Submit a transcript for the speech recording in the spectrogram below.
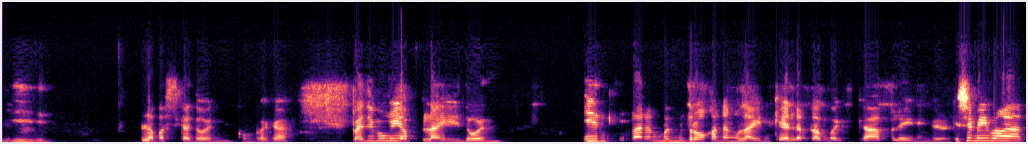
i labas ka doon, kumbaga. Pwede mong i-apply doon in parang mag-draw ka ng line kailan ka mag-apply ng gano'n. Kasi may mga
